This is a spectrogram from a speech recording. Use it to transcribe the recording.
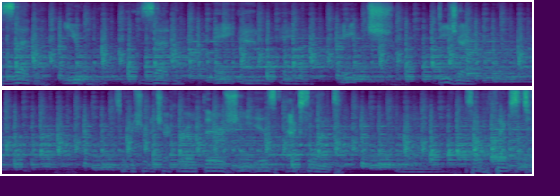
Z U Z A N A H DJ. So be sure to check her out there. She is excellent. So thanks to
